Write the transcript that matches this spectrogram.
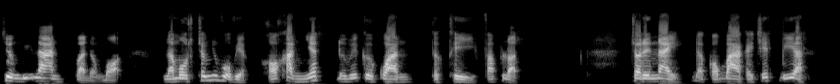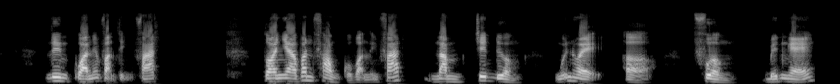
Trương Mỹ Lan và đồng bọn là một trong những vụ việc khó khăn nhất đối với cơ quan thực thi pháp luật. Cho đến nay đã có 3 cái chết bí ẩn liên quan đến Vạn Thịnh Phát. Tòa nhà văn phòng của Vạn Thịnh Phát nằm trên đường Nguyễn Huệ ở phường Bến Nghé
